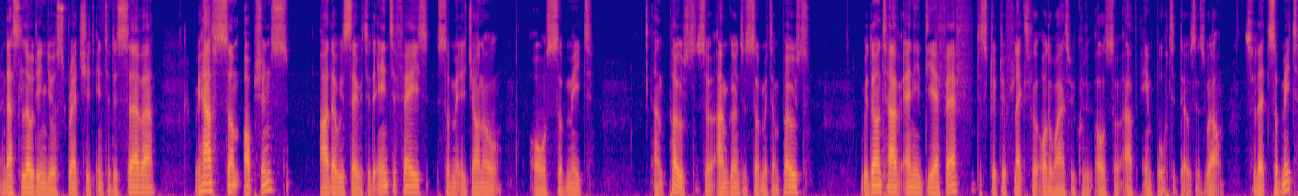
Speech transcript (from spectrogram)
And that's loading your spreadsheet into the server. We have some options. Either we save it to the interface, submit a journal, or submit and post. So I'm going to submit and post. We don't have any DFF, descriptive flex otherwise we could also have imported those as well. So let's submit.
